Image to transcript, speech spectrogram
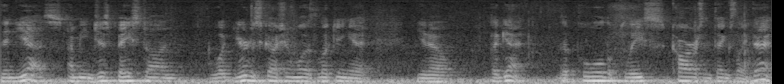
then yes, I mean, just based on what your discussion was, looking at, you know, again, the pool, the police, cars and things like that,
